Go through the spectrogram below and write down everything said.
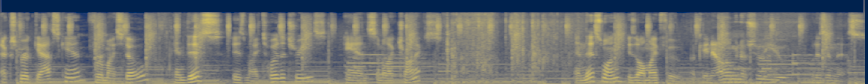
extra gas can for my stove and this is my toiletries and some electronics. And this one is all my food. Okay, now I'm gonna show you what is in this.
